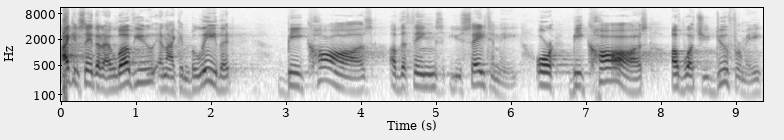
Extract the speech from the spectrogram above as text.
I can say that I love you and I can believe it because of the things you say to me, or because of what you do for me,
